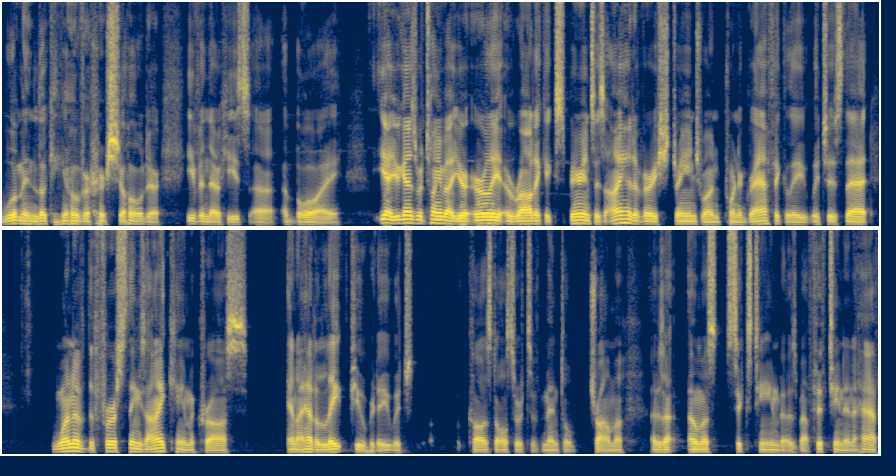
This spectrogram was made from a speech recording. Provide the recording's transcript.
woman looking over her shoulder, even though he's uh, a boy. Yeah, you guys were talking about your early erotic experiences. I had a very strange one pornographically, which is that one of the first things I came across, and I had a late puberty, which caused all sorts of mental trauma. I was uh, almost 16, but I was about 15 and a half.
